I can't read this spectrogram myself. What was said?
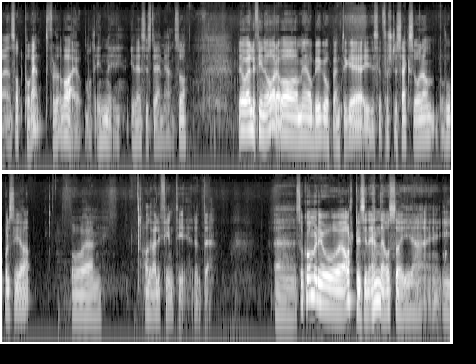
eh, satt på vent, for da var jeg jo på en måte inne i, i det systemet igjen. Så det var veldig fine år. Jeg var med å bygge opp NTG i de første seks årene på fotballsida, og um, hadde veldig fin tid rundt det. Uh, Så kommer det jo alltid sin ende også i, i,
